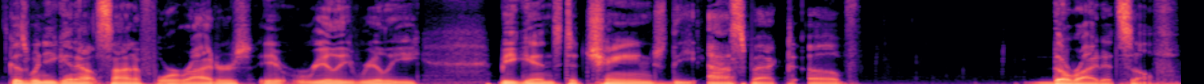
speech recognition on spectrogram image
because when you get outside of four riders, it really, really begins to change the aspect of the ride itself.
